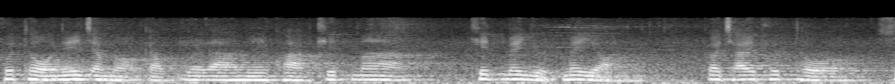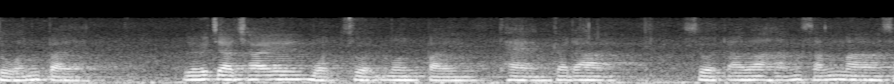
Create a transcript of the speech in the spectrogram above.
พุทโธนี้จะเหมาะกับเวลามีความคิดมาก คิดไม่หยุดไม่หย่อน ก็ใช้พุทโธสวนไป หรือจะใช้บทสวดมนต์ไปแทนก็ได้ สวดอรหังสัมมาส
